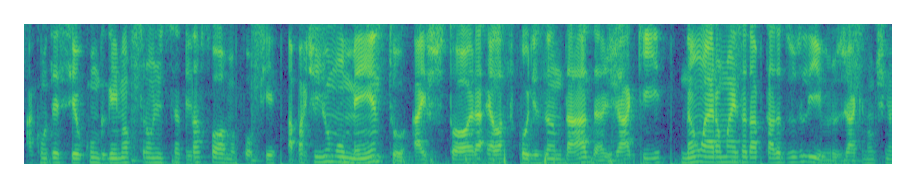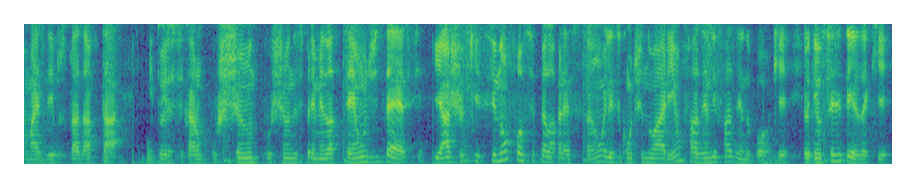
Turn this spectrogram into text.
aconteceu com Game of Thrones de certa forma, porque a partir de um momento a história ela ficou desandada, já que não eram mais adaptadas dos livros, já que não tinha mais livros para adaptar. Então eles ficaram puxando, puxando, espremendo até onde desce. E acho que se não fosse pela pressão, eles continuariam fazendo e fazendo, porque eu tenho certeza que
